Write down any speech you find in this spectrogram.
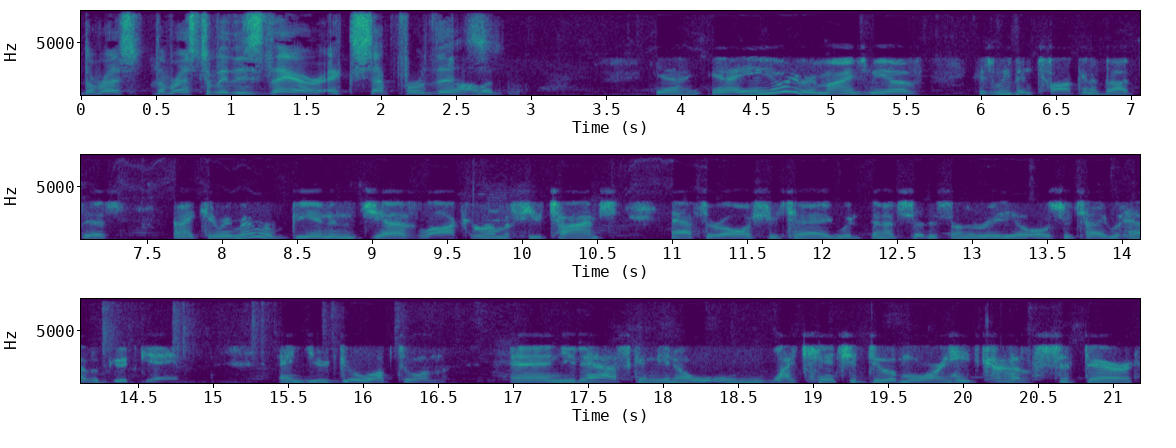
the rest the rest of it is there except for this. Solid. Yeah, yeah. You know what it reminds me of? Because we've been talking about this, and I can remember being in the Jazz locker room a few times after Ostertag would, and I've said this on the radio. Ostertag would have a good game, and you'd go up to him and you'd ask him, you know, why can't you do it more? And he'd kind of sit there and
